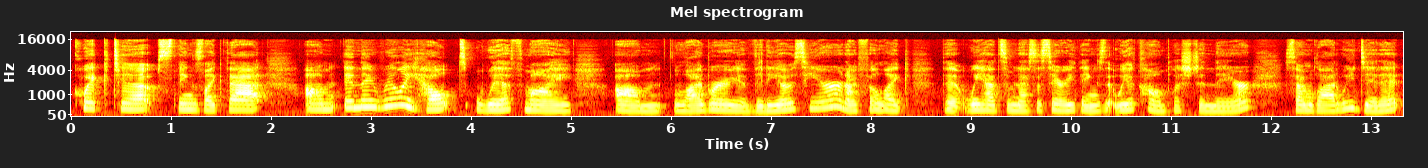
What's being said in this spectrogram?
quick tips, things like that. Um, and they really helped with my um, library of videos here. And I feel like that we had some necessary things that we accomplished in there. So I'm glad we did it.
